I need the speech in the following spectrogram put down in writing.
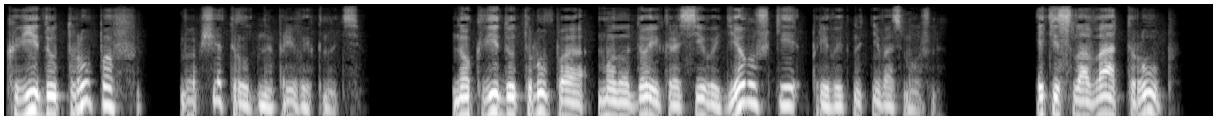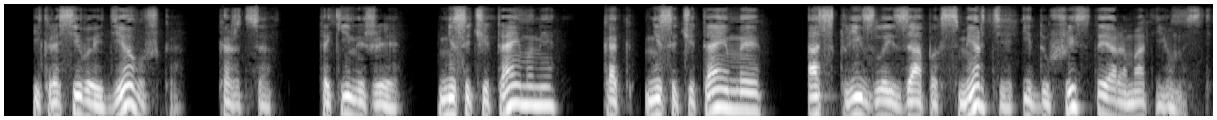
К виду трупов вообще трудно привыкнуть. Но к виду трупа молодой и красивой девушки привыкнуть невозможно. Эти слова «труп» и «красивая девушка» кажутся такими же несочетаемыми, как несочетаемые осклизлый запах смерти и душистый аромат юности.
